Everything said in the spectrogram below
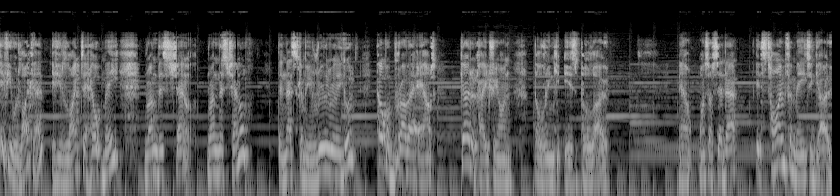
if you would like that, if you'd like to help me run this channel, run this channel, then that's going to be really, really good. Help a brother out. Go to Patreon. The link is below. Now, once I've said that, it's time for me to go.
